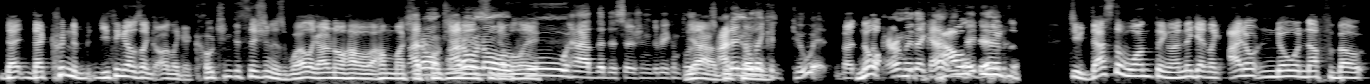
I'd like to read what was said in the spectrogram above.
that. That couldn't have. Do you think that was like uh, like a coaching decision as well? Like I don't know how how much I don't, I don't know who had the decision to be completely Yeah, honest. I didn't know they could do it, but No, apparently they can. They did. Dude, that's the one thing. And again, like I don't know enough about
